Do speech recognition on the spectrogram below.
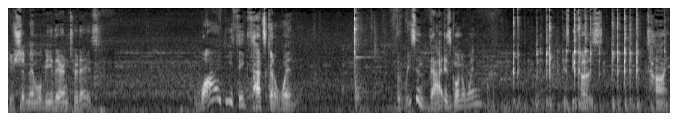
your shipment will be there in two days why do you think that's going to win? The reason that is going to win is because time.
